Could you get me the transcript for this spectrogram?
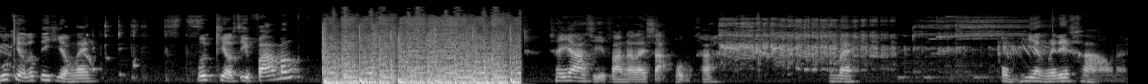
งูเขียวกับสีเขียวไงงูเขียวสีฟ้ามั้งใช้ยาสีฟันอะไรสระผมคะทำไม ผมพี่ยังไม่ได้ข่าวนะ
